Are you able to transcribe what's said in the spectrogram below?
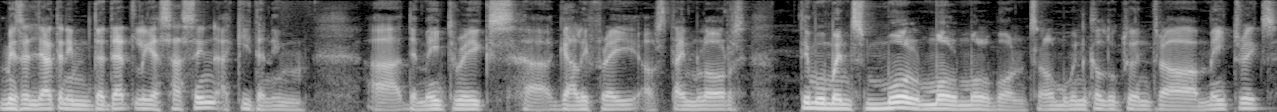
Més enllà tenim The Deadly Assassin, aquí tenim uh, The Matrix, uh, Gallifrey, els Time Lords, té moments molt, molt, molt bons. En el moment que el doctor entra a Matrix,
